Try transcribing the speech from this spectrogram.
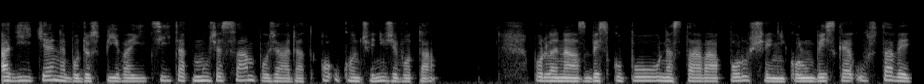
a dítě nebo dospívající tak může sám požádat o ukončení života. Podle nás biskupů nastává porušení kolumbijské ústavy,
